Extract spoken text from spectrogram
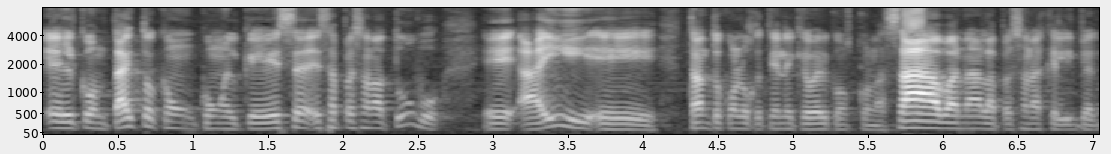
el contacto con, el que esa, esa persona tuvo eh, ahí, tanto con lo que tiene que ver con, con la sábana, las personas que limpian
